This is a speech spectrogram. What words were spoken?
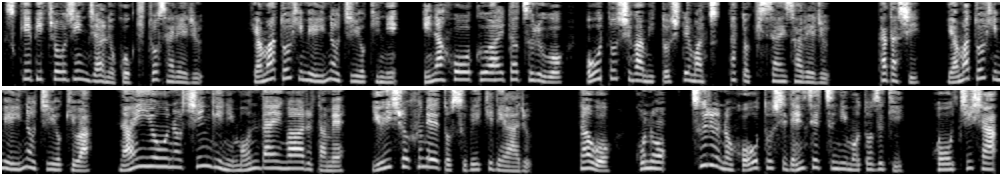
助美町神社の語記とされる。大和姫命よきに、稲穂を加えた鶴を、大年神として祀ったと記載される。ただし、大和姫命よきは、内容の真偽に問題があるため、由緒不明とすべきである。なお、この鶴の法都市伝説に基づき、放置者、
